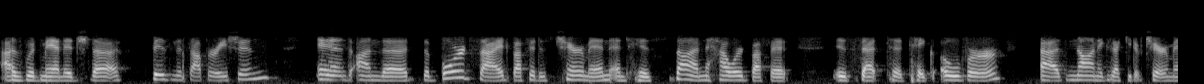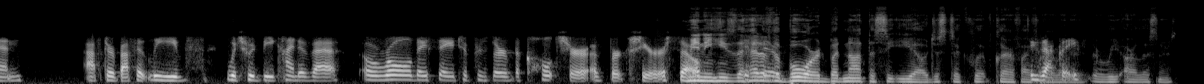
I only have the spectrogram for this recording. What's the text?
as would manage the business operations. And on the, the board side, Buffett is chairman and his son, Howard Buffett, is set to take over as non-executive chairman after Buffett leaves, which would be kind of a a role they say to preserve the culture of Berkshire. So meaning he's the head of the board, but not the CEO. Just to cl- clarify exactly for our, our, listeners.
